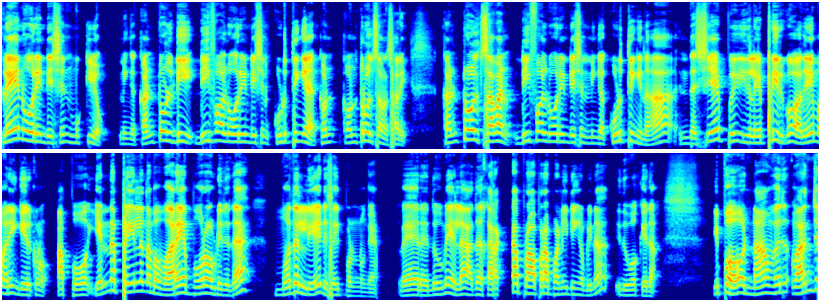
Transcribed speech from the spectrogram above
பிளேன் ஓரியன்டேஷன் முக்கியம். நீங்கள் கண்ட்ரோல் டி டிஃபால்ட் ஓரியன்டேஷன் கொடுத்தீங்க. கன் control seven sorry control seven default orientation நீங்கள் கொடுத்தீங்கன்னா இந்த ஷேப்பு இதில் எப்படி இருக்கோ அதே மாதிரி இங்கே இருக்கணும். அப்போது என்ன பிளேனில் நம்ம வரைய போகிறோம் அப்படின்றத முதல்லையே டிசைட் பண்ணணுங்க வேறு எதுவுமே இல்லை. அதை கரெக்டாக ப்ராப்பராக பண்ணிட்டீங்க அப்படின்னா இது ஓகே தான். இப்போது நான் வர் வரைஞ்ச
